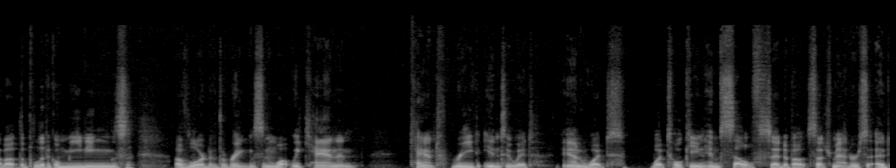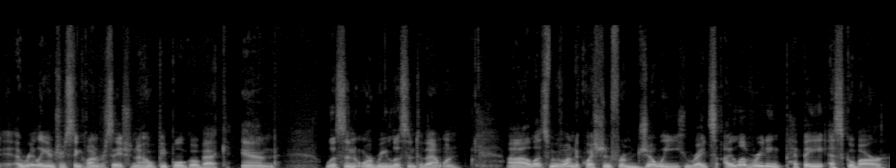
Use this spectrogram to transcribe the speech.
about the political meanings of Lord of the Rings and what we can and can't read into it, and what what Tolkien himself said about such matters. A, a really interesting conversation. I hope people go back and listen or re listen to that one. Uh, let's move on to a question from Joey, who writes I love reading Pepe Escobar.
